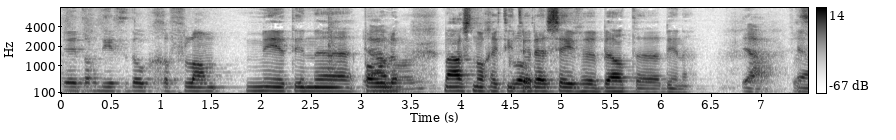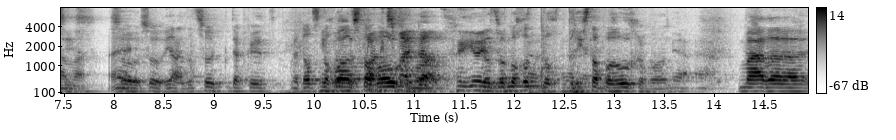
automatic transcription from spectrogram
Je weet toch, die heeft het ook geflammeerd in Polen. maar alsnog heeft hij Klopt. 2007 belt binnen. Ja, precies. man. Zo, zo, ja, dat, zo, dat kun je het, maar dat is nog wel een stap hoger, man. weet Dat is wel nog, nog drie stappen hoger, man. Ja, ja. Maar, eh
